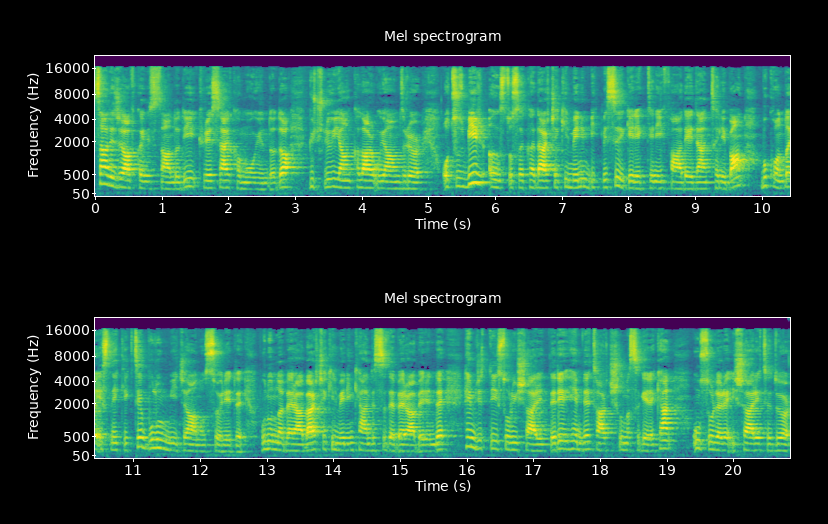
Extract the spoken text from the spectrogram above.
sadece Afganistan'da değil küresel kamuoyunda da güçlü yankılar uyandırıyor. 31 Ağustos'a kadar çekilmenin bitmesi gerektiğini ifade eden Taliban bu konuda esneklikte bulunmayacağını söyledi. Bununla beraber çekilmenin kendisi de beraberinde hem ciddi soru işaretleri hem de tartışılması gereken unsurlara işaret ediyor.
